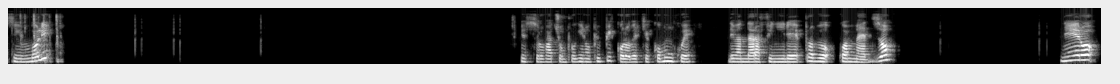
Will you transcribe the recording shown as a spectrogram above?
simboli. Questo lo faccio un pochino più piccolo perché comunque deve andare a finire proprio qua a mezzo. Nero.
